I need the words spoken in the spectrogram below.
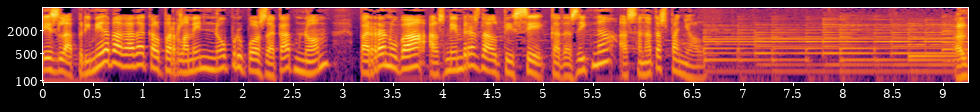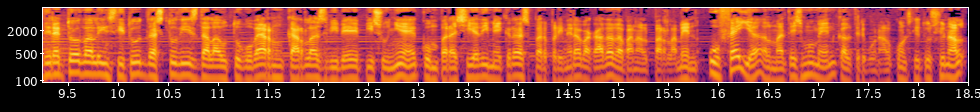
És la primera vegada que el Parlament no proposa cap nom per renovar els membres del TC, que designa el Senat espanyol. El director de l'Institut d'Estudis de l'Autogovern, Carles Viver Pissunyer, compareixia dimecres per primera vegada davant el Parlament. Ho feia al mateix moment que el Tribunal Constitucional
